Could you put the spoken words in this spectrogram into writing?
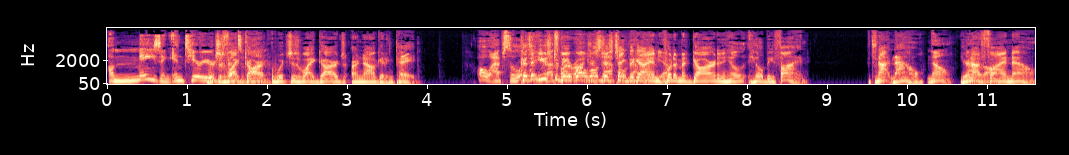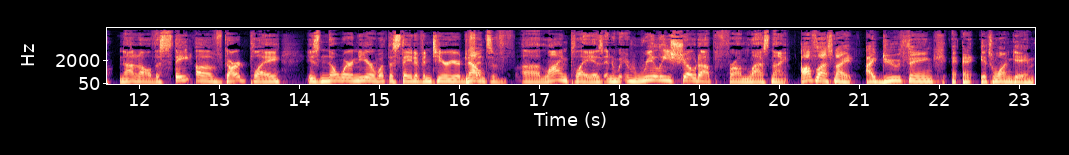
amazing interior which is why guard, which is why guards are now getting paid. Oh, absolutely. Because it used That's to be, well, Roger we'll just take the guy and Yep. put him at guard, and he'll he'll be fine. It's not now. No, you're not not, all. fine now. Not at all. The state of guard play is nowhere near what the state of interior Now- defensive uh, line play is, and it really showed up from last night. Off last night, I do think it's one game,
